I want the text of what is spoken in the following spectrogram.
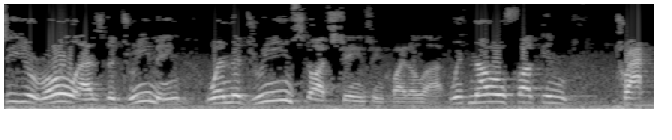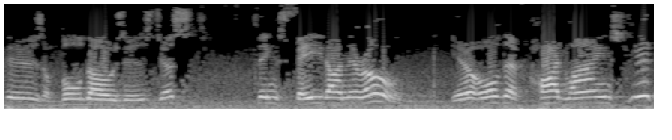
see your role as the dreaming when the dream starts changing quite a lot. With no fucking tractors or bulldozers, just things fade on their own. You know, all the hard lines, it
